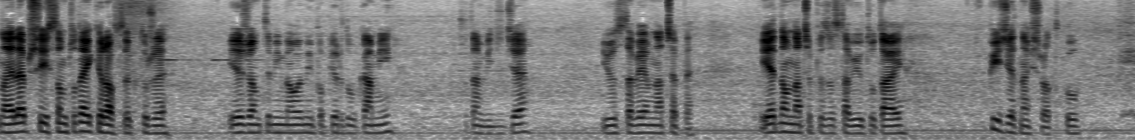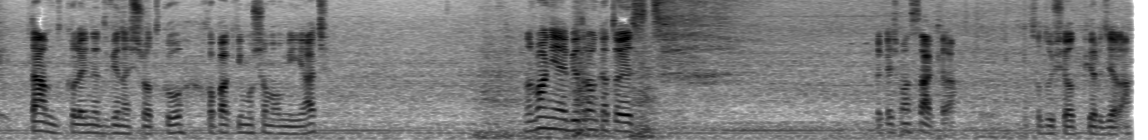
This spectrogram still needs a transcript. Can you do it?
Najlepsi są tutaj kierowcy, którzy jeżdżą tymi małymi popierdółkami, co tam widzicie, i ustawiają naczepy. Jedną naczepę zostawił tutaj, w piździe na środku. Tam kolejne dwie na środku. Chłopaki muszą omijać. Normalnie Biedronka to jest jakaś masakra, co tu się odpierdziela.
